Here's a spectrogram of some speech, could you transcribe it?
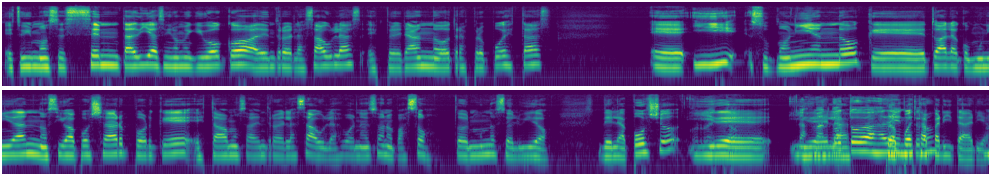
Estuvimos 60 días, si no me equivoco, adentro de las aulas esperando otras propuestas eh, y suponiendo que toda la comunidad nos iba a apoyar porque estábamos adentro de las aulas. Bueno, eso no pasó, todo el mundo se olvidó del apoyo y de, la propuesta paritaria.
